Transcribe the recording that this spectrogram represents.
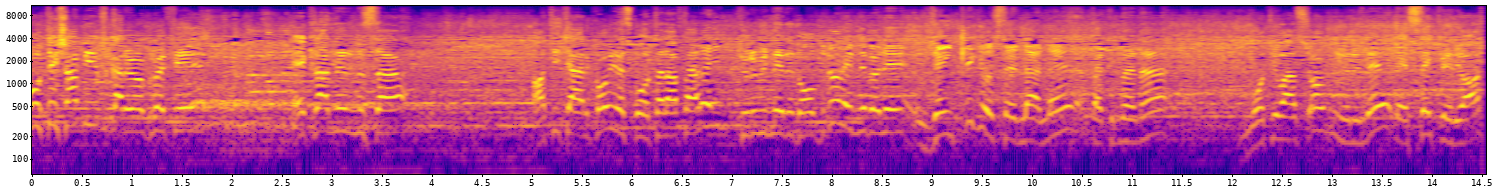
muhteşem bir koreografi ekranlarınızda Atiker Konyaspor taraftarı hem tribünleri dolduruyor hem de böyle renkli gösterilerle takımlarına motivasyon yönünde destek veriyor.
